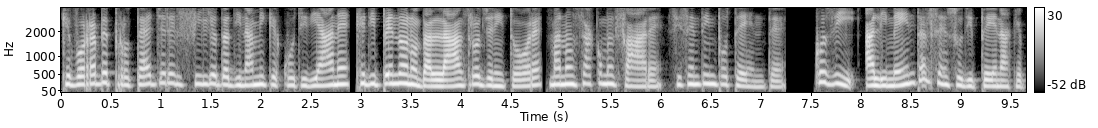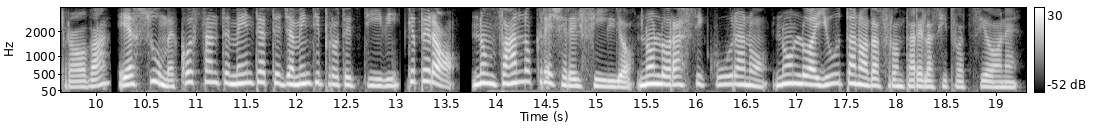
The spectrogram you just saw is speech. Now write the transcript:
che vorrebbe proteggere il figlio da dinamiche quotidiane che dipendono dall'altro genitore, ma non sa come fare, si sente impotente. Così alimenta il senso di pena che prova e assume costantemente atteggiamenti protettivi che però non fanno crescere il figlio, non lo rassicurano, non lo aiutano ad affrontare la situazione.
